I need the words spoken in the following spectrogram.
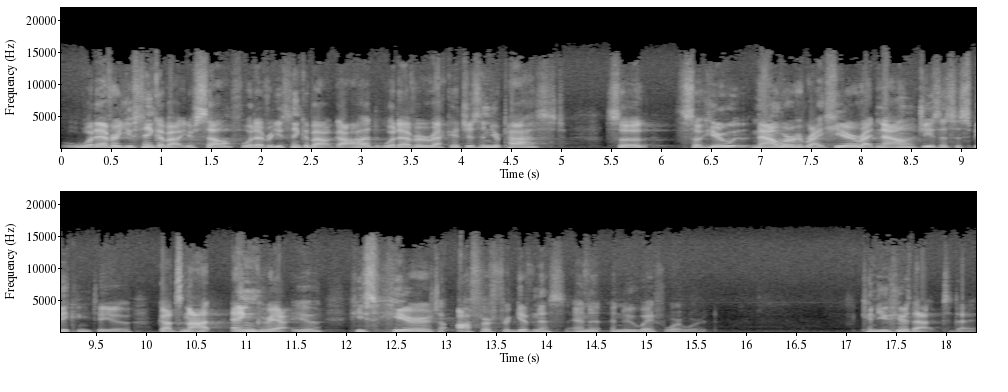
Whatever you think about yourself, whatever you think about God, whatever wreckage is in your past. So, so here, now we're right here, right now. Jesus is speaking to you. God's not angry at you. He's here to offer forgiveness and a, a new way forward. Can you hear that today?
